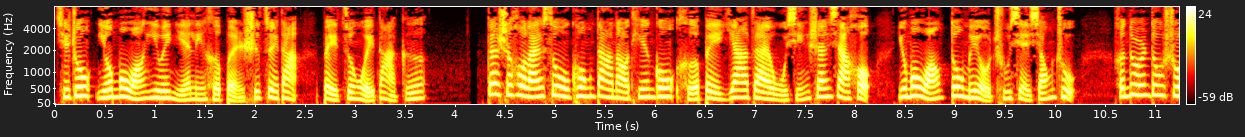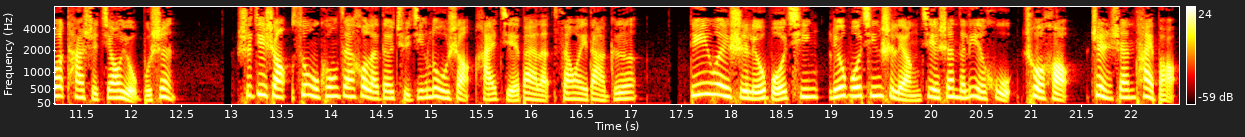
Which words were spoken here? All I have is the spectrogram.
其中牛魔王因为年龄和本事最大，被尊为大哥。但是后来孙悟空大闹天宫和被压在五行山下后，牛魔王都没有出现相助，很多人都说他是交友不慎。实际上，孙悟空在后来的取经路上还结拜了三位大哥。第一位是刘伯清，刘伯清是两界山的猎户，绰号镇山太保。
